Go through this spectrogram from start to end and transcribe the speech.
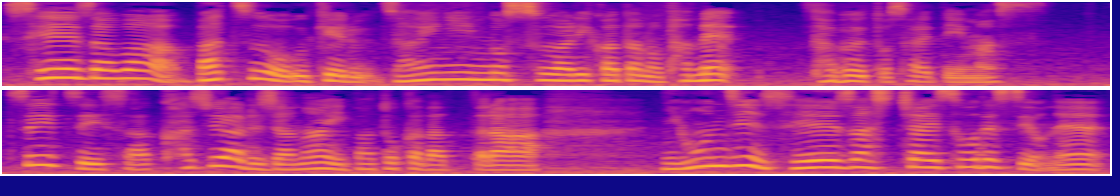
正座は罰を受ける罪人の座り方のため、タブーとされています。ついついさ、カジュアルじゃない場とかだったら、日本人正座しちゃいそうですよね。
